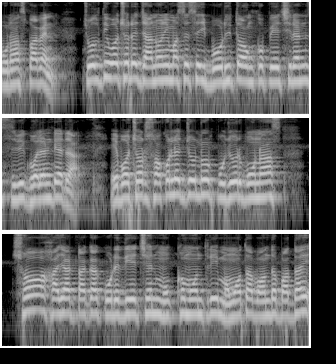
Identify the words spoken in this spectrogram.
বোনাস পাবেন। চলতি বছরে জানুয়ারি মাসে সেই বর্ধিত অঙ্ক পেয়েছিলেন সিভিক ভলেন্টিয়াররা। এবছর সকলের জন্য পুজোর বোনাস ছ হাজার টাকা করে দিয়েছেন মুখ্যমন্ত্রী মমতা বন্দ্যোপাধ্যায়।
